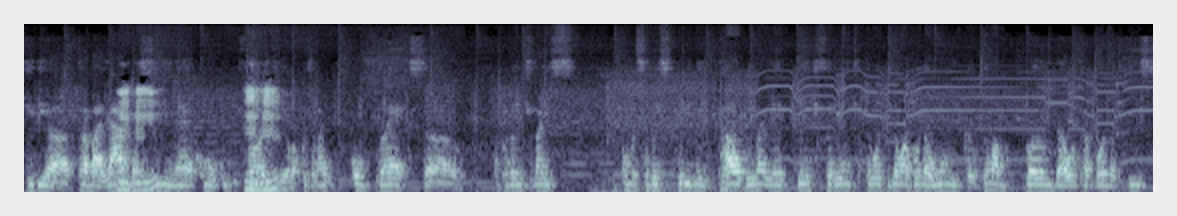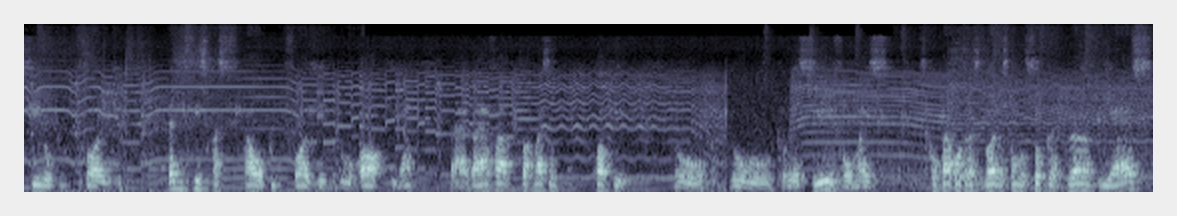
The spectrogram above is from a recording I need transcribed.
diria, trabalhada, uhum. assim, né? Como o Pink Floyd, uhum. uma coisa mais complexa, completamente mais começou bem experimental, bem, é, bem diferente, até hoje virou uma banda única, tem uma banda, outra banda que estilo Pink Floyd. É difícil classificar o Pink Floyd dentro do rock, né? A galera fala, toca mais um rock do, do progressivo, mas se comparar com outras bandas como Super Trump e Yes,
